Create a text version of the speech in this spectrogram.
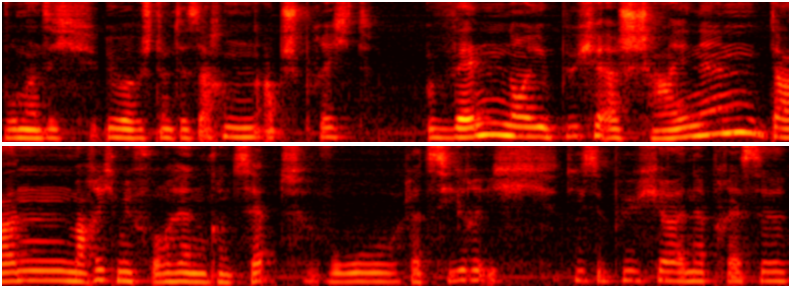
wo man sich über bestimmte Sachen abspricht wenn neue Bücher erscheinen, dann mache ich mir vorher ein Konzept, wo platziere ich diese Bücher in der Presse,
